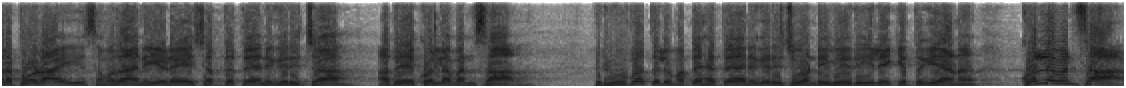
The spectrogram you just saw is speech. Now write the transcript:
പലപ്പോഴായി സമദാനിയുടെ ശബ്ദത്തെ അനുകരിച്ച അതേ കൊല്ലമൻ സാർ രൂപത്തിലും അദ്ദേഹത്തെ അനുകരിച്ചുകൊണ്ട് ഈ വേദിയിലേക്ക് എത്തുകയാണ്. കൊല്ലമൻ സാർ.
